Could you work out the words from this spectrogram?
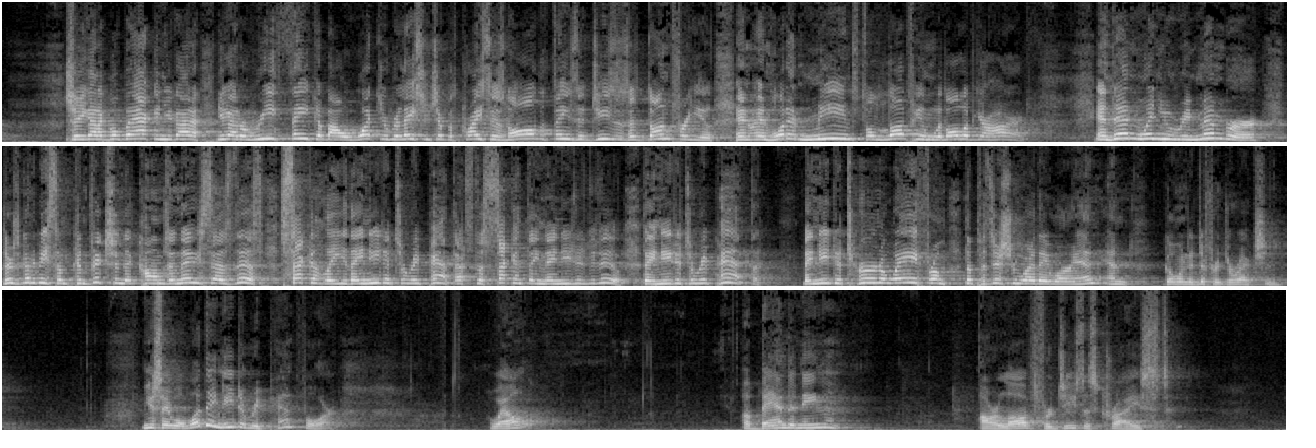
So you got to go back and you got to you got to rethink about what your relationship with Christ is and all the things that Jesus has done for you and, and what it means to love him with all of your heart. And then when you remember, there's going to be some conviction that comes. And then he says this secondly, they needed to repent. That's the second thing they needed to do. They needed to repent. They need to turn away from the position where they were in and go in a different direction. You say, well, what they need to repent for? Well, abandoning our love for Jesus Christ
